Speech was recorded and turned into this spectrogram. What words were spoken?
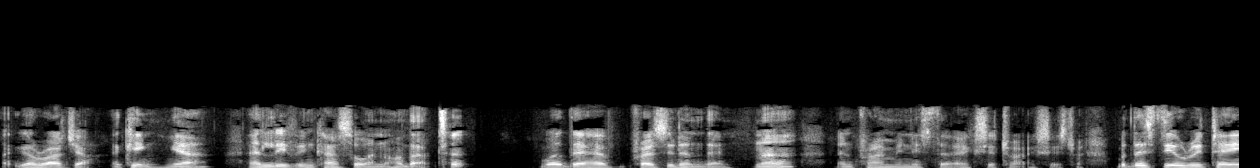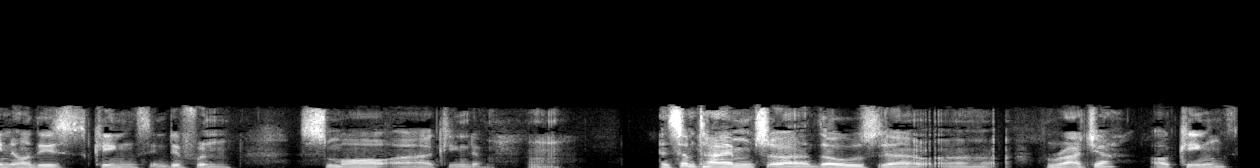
like a raja, a king. Yeah, and live in castle and all that. but they have president then, nah? and prime minister, etc., etc. But they still retain all these kings in different small uh, kingdom. Mm. And sometimes uh, those uh, uh, raja or kings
